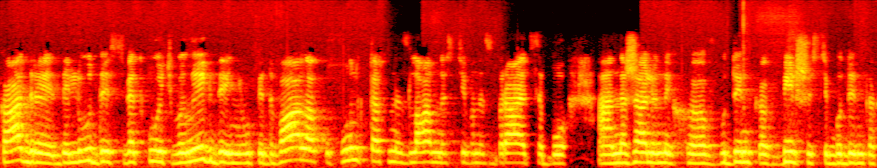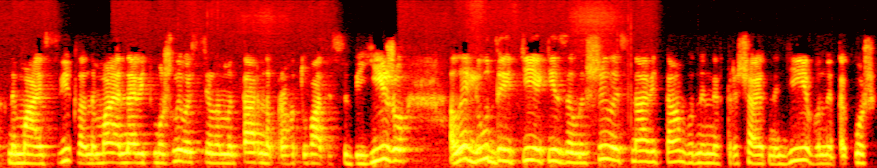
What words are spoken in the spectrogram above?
кадри, де люди святкують Великдень у підвалах, у пунктах незламності. Вони збираються, бо на жаль, у них е, в будинках в більшості будинках немає світла, немає навіть можливості елементарно приготувати собі їжу. Але люди, ті, які залишились навіть там, вони не втрачають надії. Вони також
